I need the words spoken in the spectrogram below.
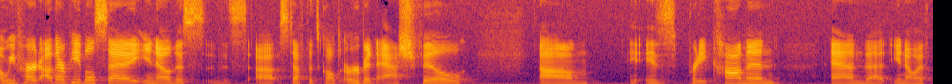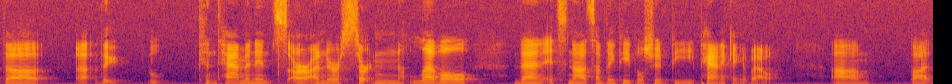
we've heard other people say, you know, this this uh, stuff that's called urban ash fill um, is pretty common, and that you know if the uh, the contaminants are under a certain level, then it's not something people should be panicking about. Um, but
